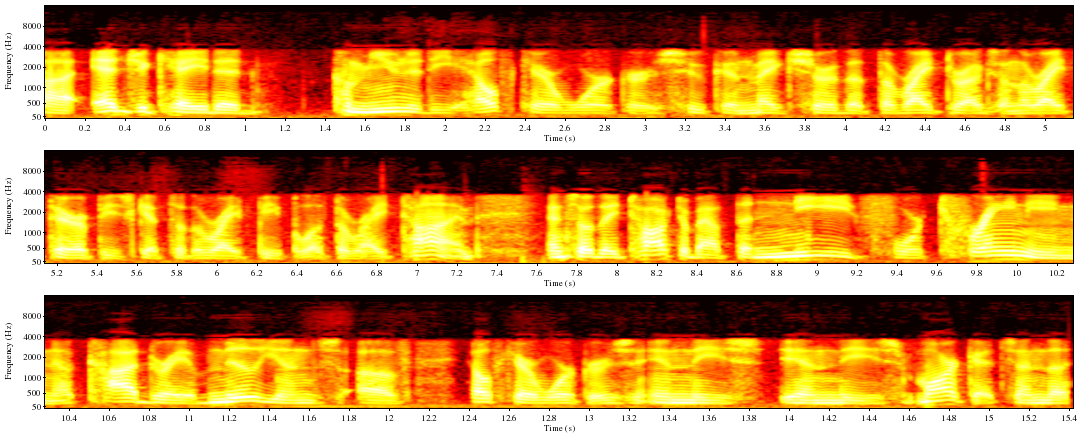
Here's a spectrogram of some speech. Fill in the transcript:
uh, educated community healthcare workers who can make sure that the right drugs and the right therapies get to the right people at the right time. And so they talked about the need for training a cadre of millions of healthcare workers in these in these markets. And the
